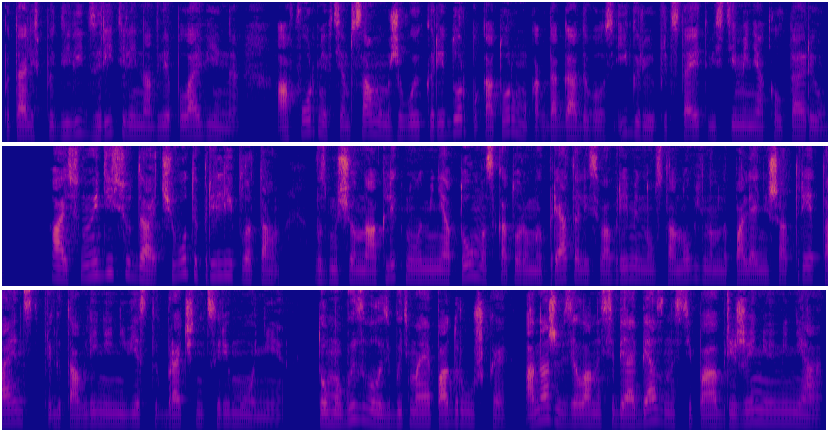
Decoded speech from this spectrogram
пытались поделить зрителей на две половины, оформив тем самым живой коридор, по которому, как догадывалась Игорю, предстоит вести меня к алтарю. «Айс, ну иди сюда, чего ты прилипла там?» Возмущенно окликнула меня Тома, с которым мы прятались во временно установленном на поляне шатре таинств приготовления невесты к брачной церемонии. Тома вызвалась быть моей подружкой. Она же взяла на себя обязанности по обрежению меня.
